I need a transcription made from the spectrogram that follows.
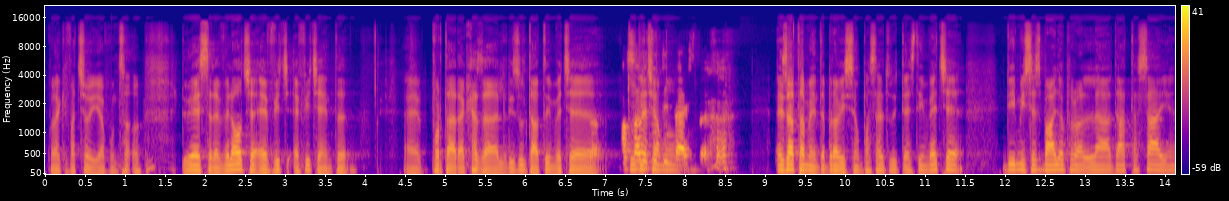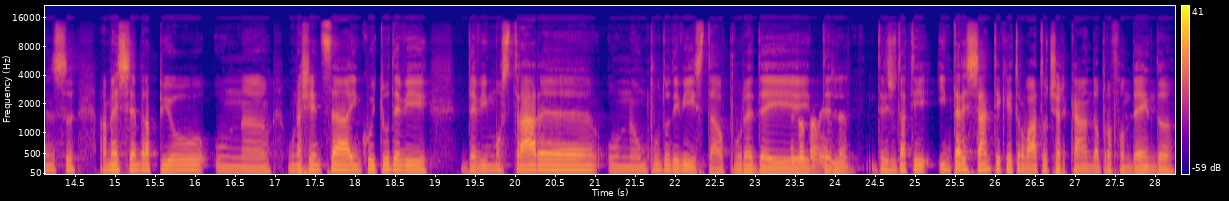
quella che faccio io, appunto, deve essere veloce e effic- efficiente eh, portare a casa il risultato, invece Esatto. tu Passare tutti i diciamo test. esattamente, bravissimo, passare tutti i test, invece dimmi se sbaglio, però la data science a me sembra più un, una scienza in cui tu devi, devi mostrare un, un punto di vista oppure dei, del- dei risultati interessanti che hai trovato cercando, approfondendo.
